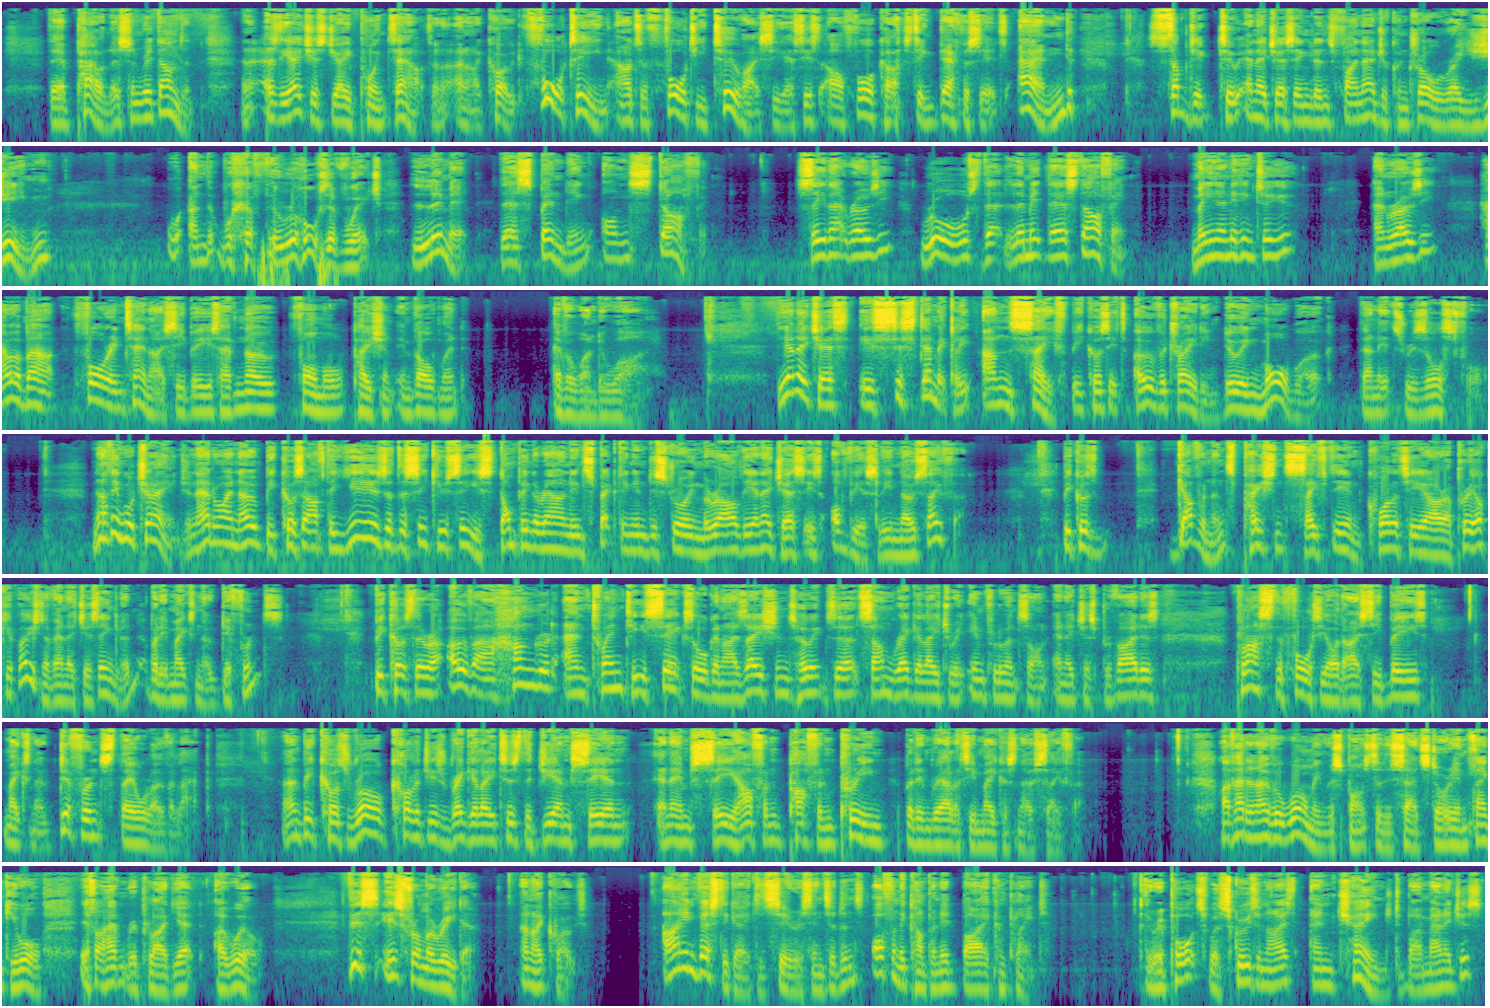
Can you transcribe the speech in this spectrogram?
They're powerless and redundant. And as the HSJ points out, and, and I quote, 14 out of 42 ICSs are forecasting deficits and subject to NHS England's financial control regime, and the, the rules of which limit their spending on staffing. See that, Rosie? Rules that limit their staffing mean anything to you? And Rosie, how about four in ten ICBs have no formal patient involvement? Ever wonder why? The NHS is systemically unsafe because it's overtrading, doing more work than it's resourced for. Nothing will change. And how do I know? Because after years of the CQC stomping around inspecting and destroying morale, the NHS is obviously no safer. Because Governance, patient safety and quality are a preoccupation of NHS England, but it makes no difference because there are over 126 organisations who exert some regulatory influence on NHS providers, plus the 40 odd ICBs. Makes no difference, they all overlap. And because Royal College's regulators, the GMC and NMC, huff and puff and preen, but in reality make us no safer. I've had an overwhelming response to this sad story and thank you all. If I haven't replied yet, I will. This is from a reader, and I quote, I investigated serious incidents, often accompanied by a complaint. The reports were scrutinised and changed by managers,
